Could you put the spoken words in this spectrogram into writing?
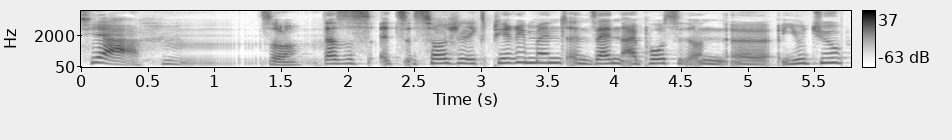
Tja, hm. So, das ist it's a social experiment and then I post it on äh, YouTube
